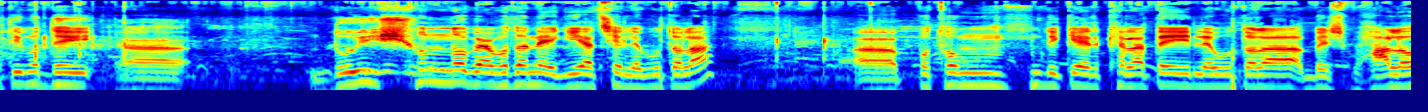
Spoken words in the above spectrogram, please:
ইতিমধ্যেই দুই শূন্য ব্যবধানে এগিয়ে আছে লেবুতলা। প্রথম দিকের খেলাতেই লেবুতলা বেশ ভালো।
